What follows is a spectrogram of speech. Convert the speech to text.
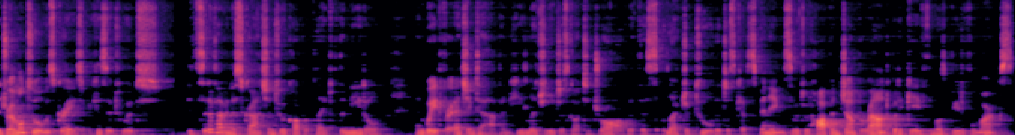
the Dremel tool was great because it would instead of having to scratch into a copper plate with a needle and wait for etching to happen, he literally just got to draw with this electric tool that just kept spinning. So it would hop and jump around, but it gave the most beautiful marks.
